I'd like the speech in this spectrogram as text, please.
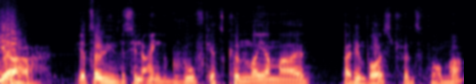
Ja, jetzt habe ich mich ein bisschen eingegroovt. Jetzt können wir ja mal bei dem Voice Transformer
